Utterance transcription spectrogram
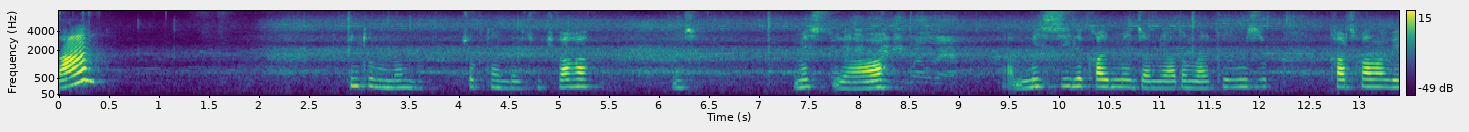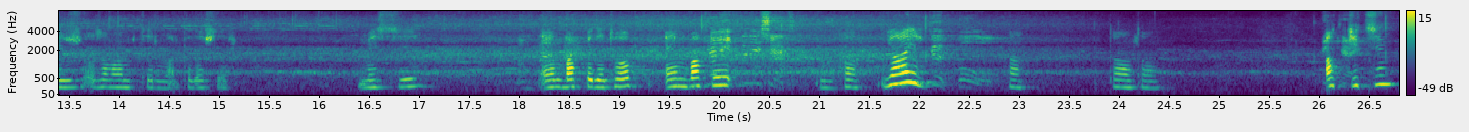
Lan. Pinto'nun lan bu. Çok tembel çünkü. Haha. Messi. Messi ya. Ya Messi ile kalmayacağım ya adamlar. Kırmızı kart falan verir. O zaman biterim arkadaşlar. Messi. Mbappe de top. Mbappe. Oha. Ya hayır. Ha. Tamam tamam. At gitsin.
